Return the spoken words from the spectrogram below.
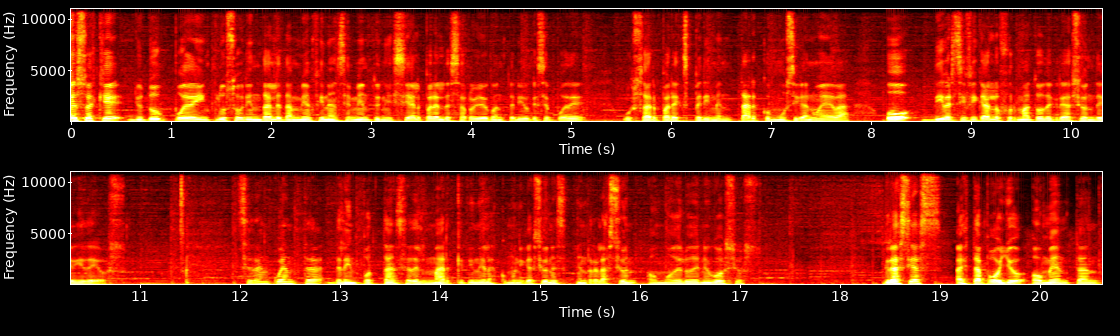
eso es que YouTube puede incluso brindarle también financiamiento inicial para el desarrollo de contenido que se puede usar para experimentar con música nueva o diversificar los formatos de creación de videos. ¿Se dan cuenta de la importancia del marketing y las comunicaciones en relación a un modelo de negocios? Gracias a este apoyo aumentan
